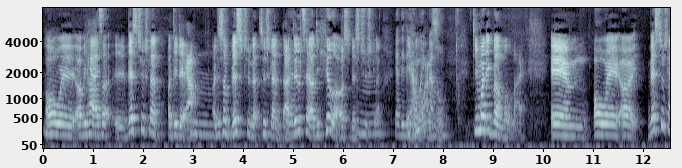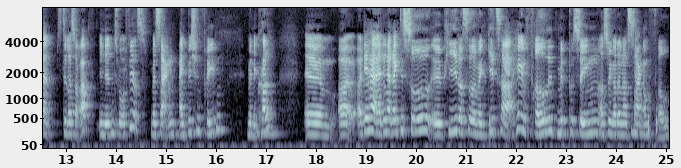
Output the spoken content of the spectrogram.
mm. og, øh, og vi har altså øh, Vesttyskland og DDR, mm. og det er så Vesttyskland, der er Ja. deltager, og de hedder også Vesttyskland. Mm. Ja, er det, må ikke være med. De måtte ikke være med, nej. Øhm, og, øh, og Vesttyskland stiller sig op i 1982 med sangen Ambition Frieden med Nicole. Mm. Øhm, og, og det her er den her rigtig søde øh, pige, der sidder med en guitar helt fredeligt midt på scenen og synger den her sang om fred.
